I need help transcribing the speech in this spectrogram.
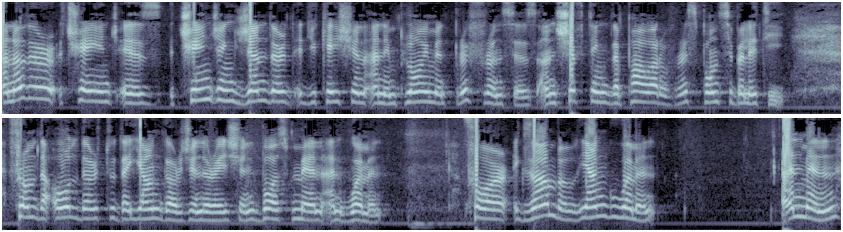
Another change is changing gendered education and employment preferences and shifting the power of responsibility from the older to the younger generation, both men and women. For example, young women and men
